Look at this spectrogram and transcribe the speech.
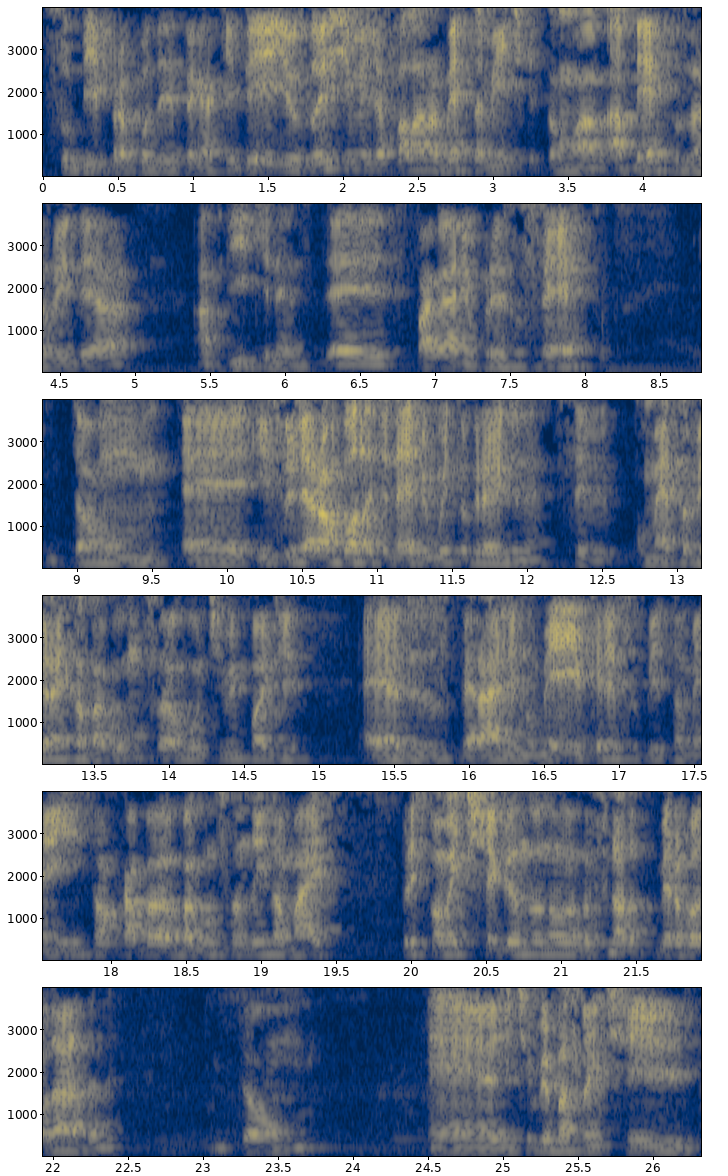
subir para poder pegar QB, e os dois times já falaram abertamente que estão abertos a vender a, a pique, né? É, se pagarem o preço certo. Então, é, isso gera uma bola de neve muito grande, né? Você começa a virar essa bagunça, algum time pode é, desesperar ali no meio, querer subir também, então acaba bagunçando ainda mais, principalmente chegando no, no final da primeira rodada, né? Então, é, a gente vê bastante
